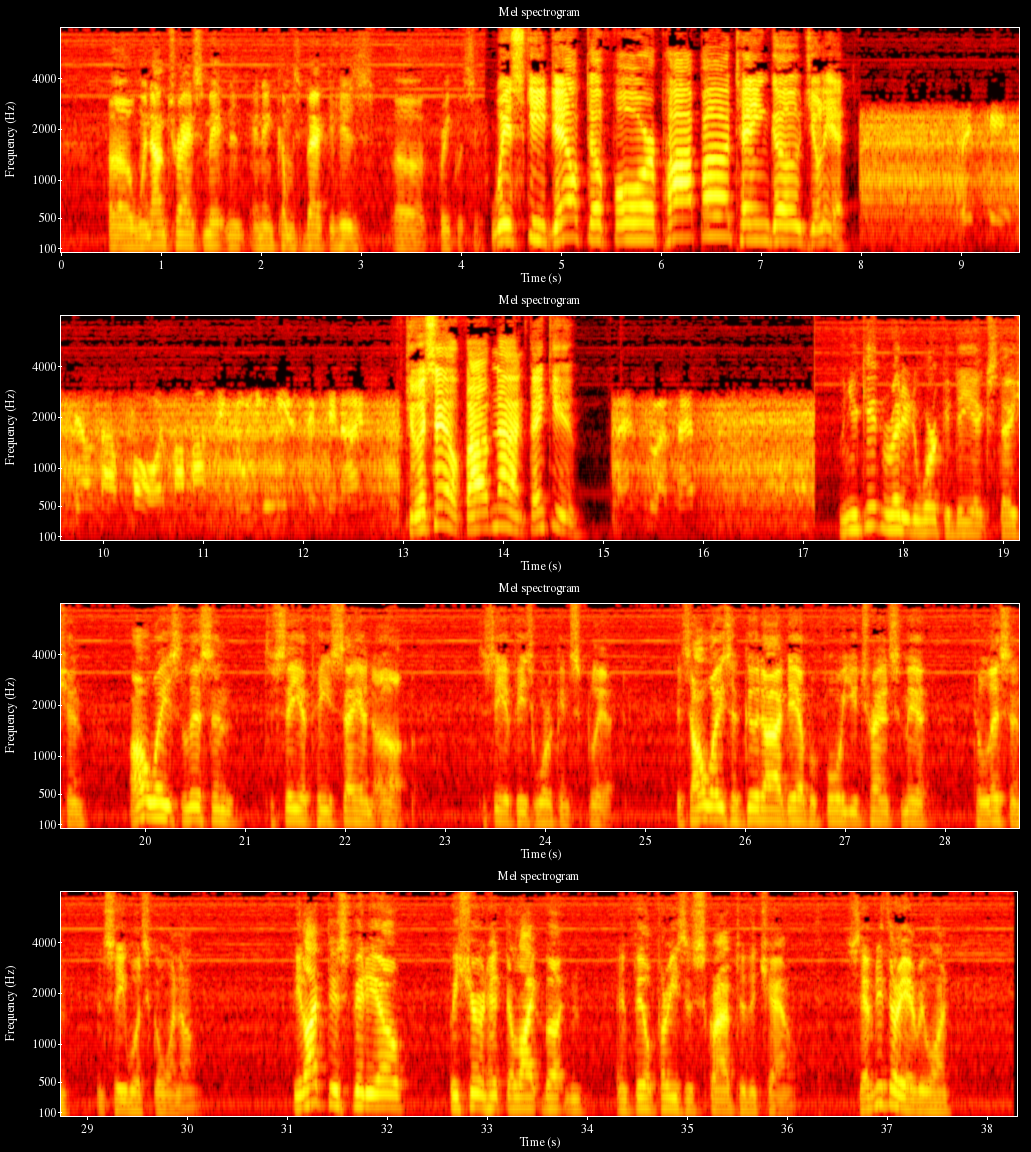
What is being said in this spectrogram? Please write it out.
uh, when I'm transmitting and then comes back to his uh, frequency. Whiskey Delta 4 Papa Tango Juliet. Whiskey Delta 4 Papa Tango Juliet 59. QSL 59, thank you. When you're getting ready to work a DX station, always listen to see if he's saying up, to see if he's working split. It's always a good idea before you transmit to listen and see what's going on. If you like this video, be sure and hit the like button and feel free to subscribe to the channel. 73 everyone.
